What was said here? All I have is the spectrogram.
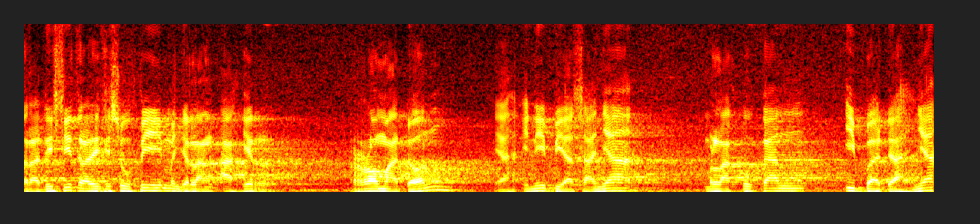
tradisi-tradisi sufi menjelang akhir Ramadan ya ini biasanya melakukan ibadahnya?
